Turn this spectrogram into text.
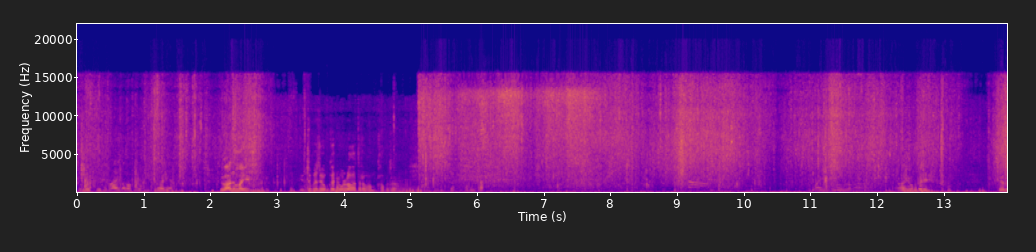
블루투드 바위가 막 그럼 밑에 가냐. 이 아줌마 이- 유튜브에서 여기까지 올라가더라고 한번 가보자. 자, 가보자. 아, 여기까지. 그래도.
